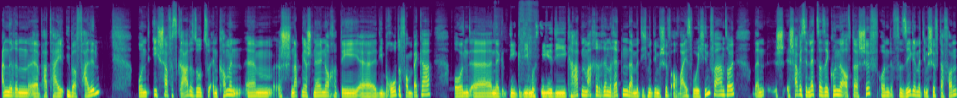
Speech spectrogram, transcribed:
anderen äh, Partei überfallen. Und ich schaffe es gerade so zu entkommen, ähm, schnapp mir schnell noch die, äh, die Brote vom Bäcker und äh, ne, die, die muss die, die Kartenmacherin retten, damit ich mit dem Schiff auch weiß, wo ich hinfahren soll. Und dann sch schaffe ich es in letzter Sekunde auf das Schiff und segel mit dem Schiff davon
